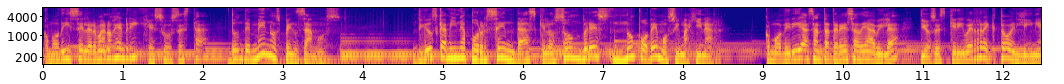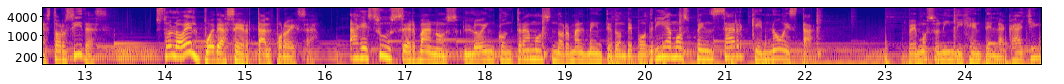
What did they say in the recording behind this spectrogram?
Como dice el hermano Henry, Jesús está donde menos pensamos. Dios camina por sendas que los hombres no podemos imaginar. Como diría Santa Teresa de Ávila, Dios escribe recto en líneas torcidas. Solo Él puede hacer tal proeza. A Jesús, hermanos, lo encontramos normalmente donde podríamos pensar que no está. Vemos un indigente en la calle,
